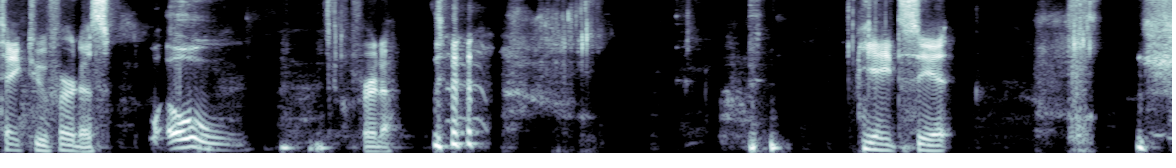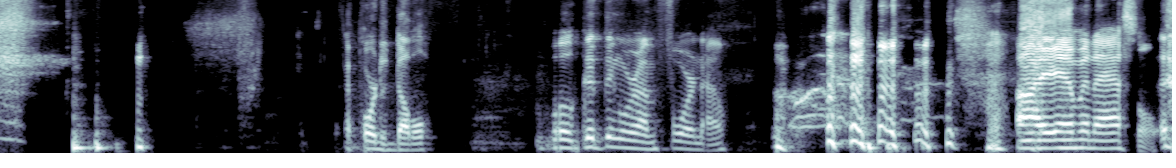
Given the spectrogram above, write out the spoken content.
Take two Ferdas. Oh, Ferda. you hate to see it. I poured a double. Well, good thing we're on four now. I am an asshole.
